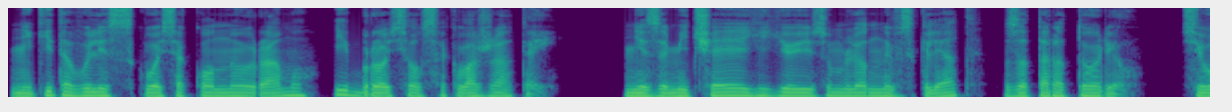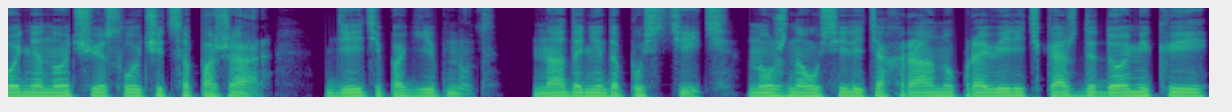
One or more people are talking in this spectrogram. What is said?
Никита вылез сквозь оконную раму и бросился к вожатой. Не замечая ее изумленный взгляд, затараторил. «Сегодня ночью случится пожар. Дети погибнут. Надо не допустить. Нужно усилить охрану, проверить каждый домик и...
